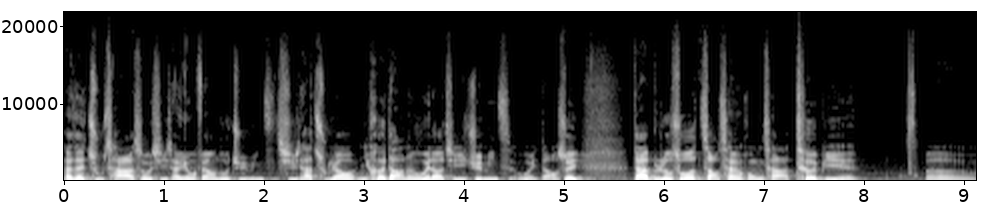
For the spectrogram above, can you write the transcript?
他在煮茶的时候，其实他用非常多决明子。其实它主要你喝到那个味道，其实决明子的味道。所以大家不是都说早餐红茶特别呃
